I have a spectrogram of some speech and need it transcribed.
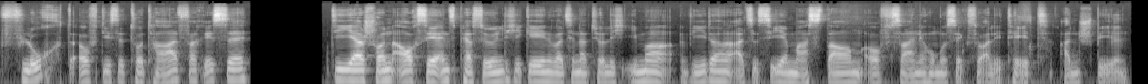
Flucht auf diese Totalverrisse, die ja schon auch sehr ins Persönliche gehen, weil sie natürlich immer wieder, also siehe Mastdarm, auf seine Homosexualität anspielen.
